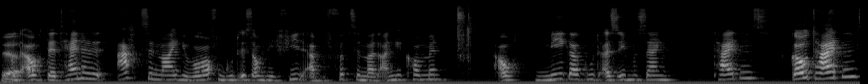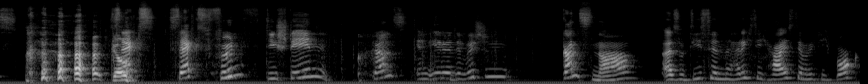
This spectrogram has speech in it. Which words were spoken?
Ja. Und auch der Tennel 18 Mal geworfen. Gut, ist auch nicht viel, aber 14 Mal angekommen. Auch mega gut. Also ich muss sagen, Titans, go Titans. Go. 6, 6, 5, die stehen ganz in ihrer Division ganz nah. Also die sind richtig heiß, die haben richtig Bock.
